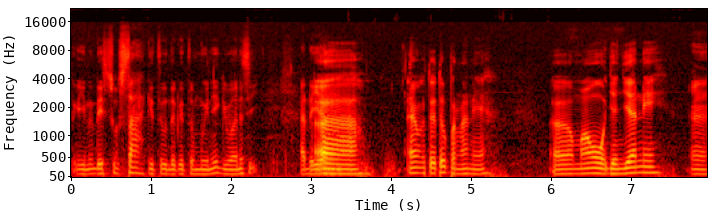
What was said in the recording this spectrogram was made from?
ini deh susah gitu untuk ketemuinnya gimana sih ada yang Eh, eh, waktu itu pernah nih ya. eh, mau janjian nih. eh,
